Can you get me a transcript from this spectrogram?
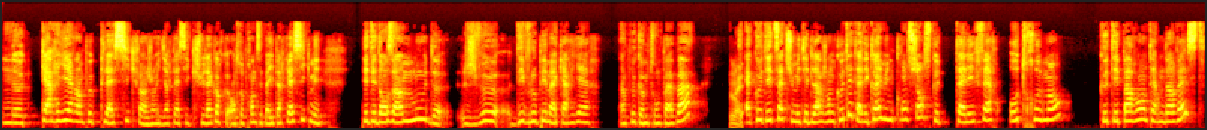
une carrière un peu classique. Enfin, j'ai envie de dire classique. Je suis d'accord qu'entreprendre c'est pas hyper classique, mais t'étais dans un mood, je veux développer ma carrière, un peu comme ton papa. Et à côté de ça, tu mettais de l'argent de côté. Tu avais quand même une conscience que tu allais faire autrement que tes parents en termes d'invest?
